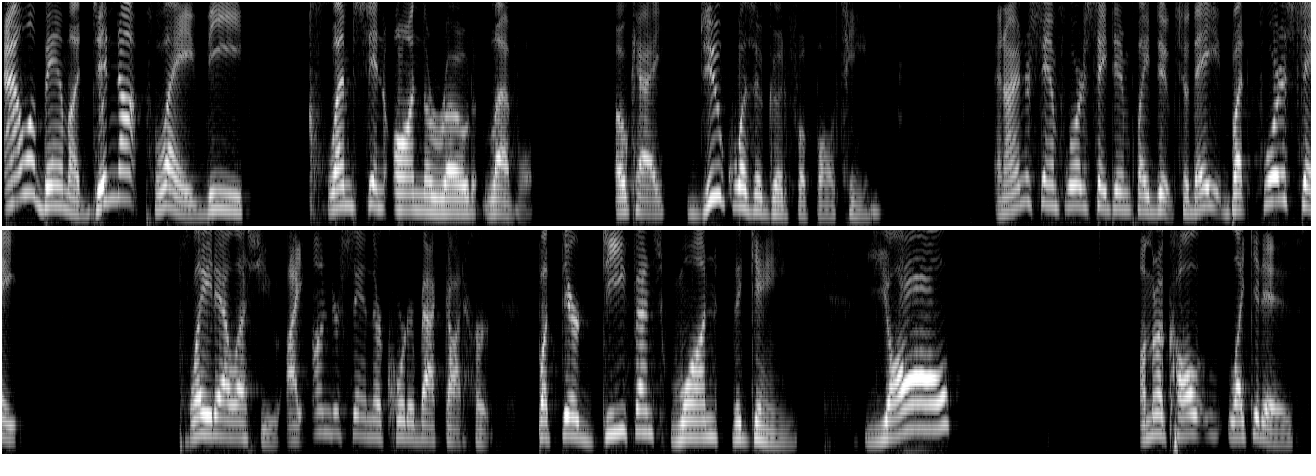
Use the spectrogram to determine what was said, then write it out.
Alabama did not play the Clemson on the road level. Okay. Duke was a good football team. And I understand Florida State didn't play Duke. So they, but Florida State played LSU. I understand their quarterback got hurt, but their defense won the game. Y'all, I'm going to call it like it is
